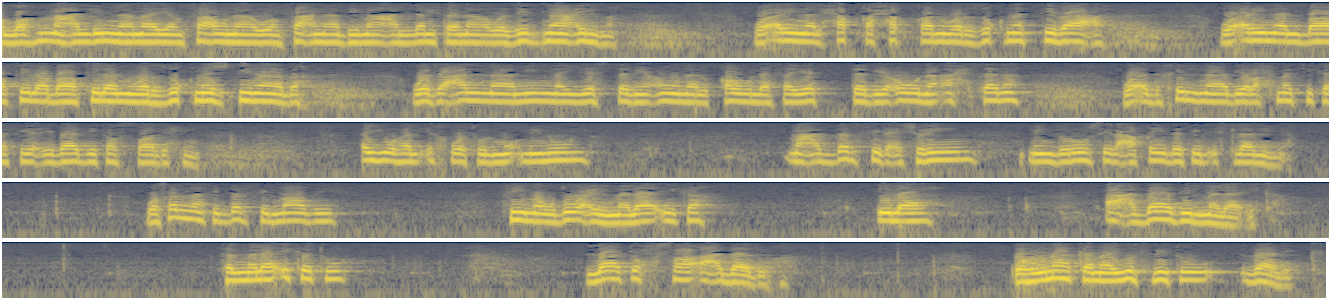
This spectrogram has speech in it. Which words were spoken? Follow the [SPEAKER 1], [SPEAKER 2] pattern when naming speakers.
[SPEAKER 1] اللهم علمنا ما ينفعنا وانفعنا بما علمتنا وزدنا علما وارنا الحق حقا وارزقنا اتباعه وارنا الباطل باطلا وارزقنا اجتنابه واجعلنا ممن يستمعون القول فيتبعون احسنه وادخلنا برحمتك في عبادك الصالحين ايها الاخوه المؤمنون مع الدرس العشرين من دروس العقيده الاسلاميه وصلنا في الدرس الماضي في موضوع الملائكة إلى أعداد الملائكة فالملائكة لا تحصى أعدادها وهناك ما يثبت ذلك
